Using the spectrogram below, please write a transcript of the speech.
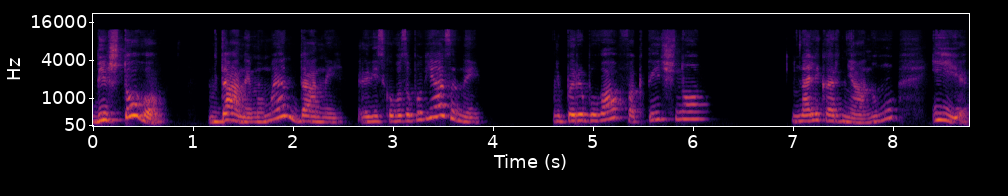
Більш того, в даний момент даний військовозобов'язаний перебував фактично на лікарняному і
